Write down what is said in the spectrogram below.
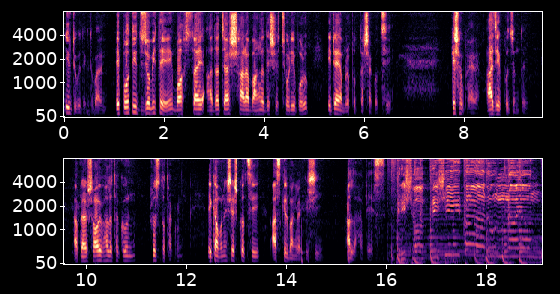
ইউটিউবে দেখতে পারেন। এই পতিত জমিতে বস্তায় আদা চাষ সারা বাংলাদেশে ছড়িয়ে পড়ুক, এটাই আমরা প্রত্যাশা করছি। কৃষক ভাইরা আজ এ পর্যন্তই। আপনারা সবাই ভালো থাকুন, সুস্থ থাকুন। এই কামনা শেষ করছি। আজকের বাংলা কৃষি। আল্লাহ হাফেজ। কৃষক কৃষি তার উন্নয়ন।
